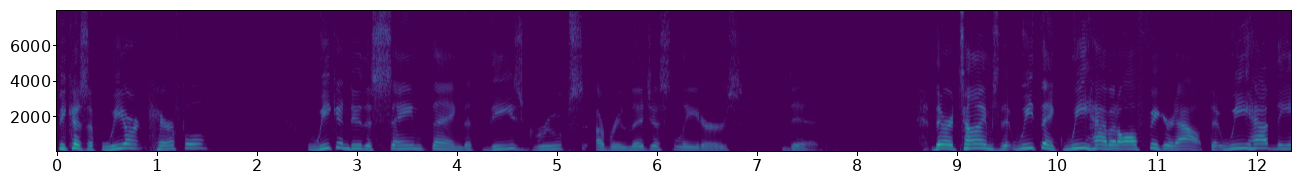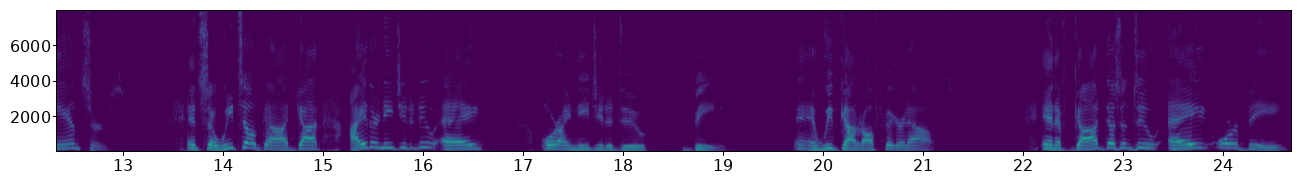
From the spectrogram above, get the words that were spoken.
Because if we aren't careful, we can do the same thing that these groups of religious leaders did. There are times that we think we have it all figured out, that we have the answers. And so we tell God, God, I either need you to do A or I need you to do B. And we've got it all figured out. And if God doesn't do A or B,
